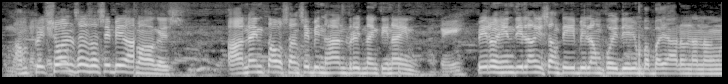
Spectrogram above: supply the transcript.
Ang presyon sa sa CB, mga guys, ah 9,799. Okay. Pero hindi lang isang TV lang pwede yung babayaran na ng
